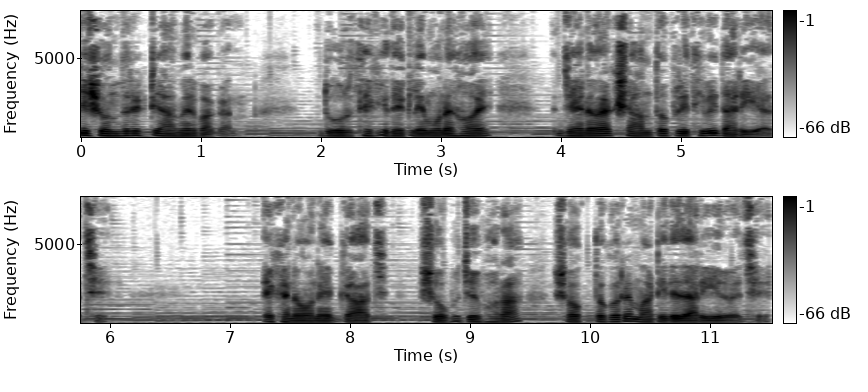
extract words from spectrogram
কি সুন্দর একটি আমের বাগান। দূর থেকে দেখলে মনে হয় যেন এক শান্ত পৃথিবী দাঁড়িয়ে আছে। এখানে অনেক গাছ সবুজে ভরা, শক্ত করে মাটিতে দাঁড়িয়ে রয়েছে।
